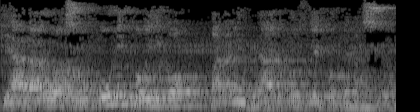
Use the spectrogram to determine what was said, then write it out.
que ha dado a su único Hijo para librarnos de condenación.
